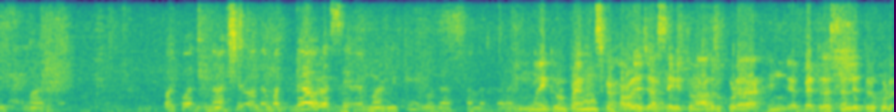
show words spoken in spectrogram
ಮಿಸ್ ಮಾಡಿದೆ. ಭಗವಂತನ ಆಶೀರ್ವಾದ ಮತ್ತೆ ಅವರ ಸೇವೆ ಮಾಡಲಿಕ್ಕೆ ಇವಾಗ ಮೈಕ್ರೋ ಫೈನಾನ್ಸ್ ಹಾವಳಿ ಜಾಸ್ತಿ ಆಗಿತ್ತು. ಆದ್ರೂ ಕೂಡ ಹಿಂಗೆ ಬೆಟರ್ಸ್ನಲ್ಲಿ ಇದ್ರು ಕೂಡ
